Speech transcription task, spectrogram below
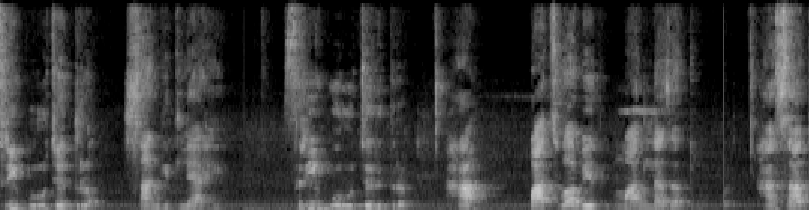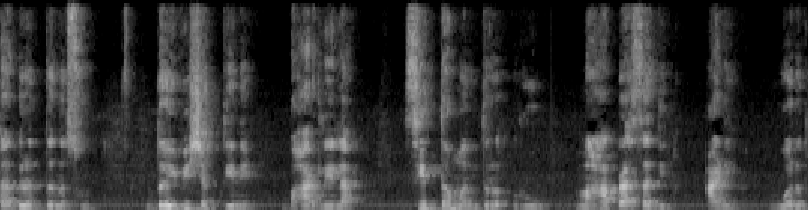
श्री गुरुचरित्र सांगितले आहे. श्री गुरुचरित्र हा पाचवा वेद मानला जातो. हा साधा ग्रंथ नसून दैवी शक्तीने भारलेला सिद्ध मंत्र रूप महाप्रासादिक आणि वरद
